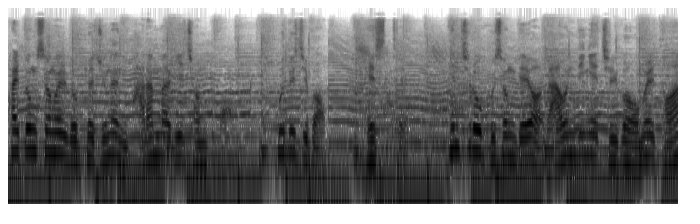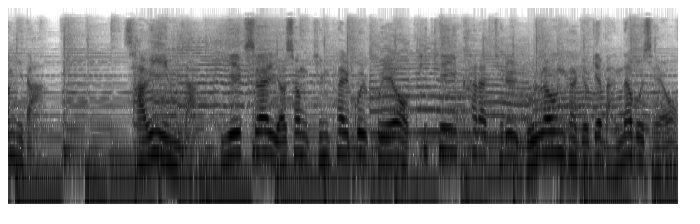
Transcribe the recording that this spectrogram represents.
활동성을 높여주는 바람막이 점퍼, 후드 집업, 베스트, 팬츠로 구성되어 라운딩의 즐거움을 더합니다. 4위입니다. EXR 여성 긴팔 골프웨어 PK 카라티를 놀라운 가격에 만나보세요.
